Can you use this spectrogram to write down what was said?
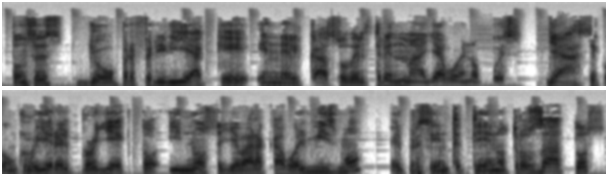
Entonces, yo preferiría que en el caso del tren Maya, bueno, pues ya se concluyera el proyecto y no se llevara a cabo el mismo. El presidente tiene otros datos.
